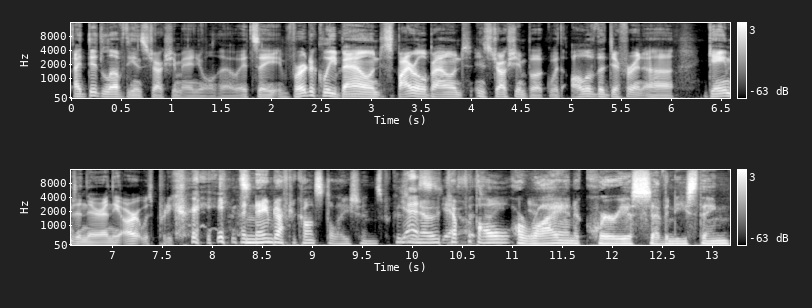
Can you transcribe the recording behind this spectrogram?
I did love the instruction manual, though. It's a vertically bound, spiral bound instruction book with all of the different uh, games in there, and the art was pretty great. And named after constellations because, you know, it yeah, kept with the whole right. Yeah. Orion Aquarius 70s thing.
